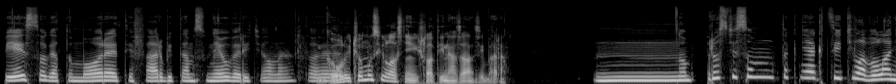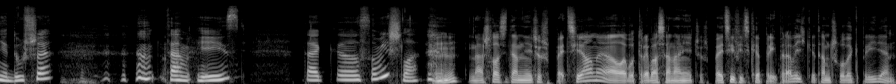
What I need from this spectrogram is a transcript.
piesok a to more, tie farby tam sú neuveriteľné. To je... Kvôli čomu si vlastne išla ty na Zanzibar? Mm, no proste som tak nejak cítila volanie duše tam ísť tak uh, som išla. Mm-hmm. Našla si tam niečo špeciálne, alebo treba sa na niečo špecifické pripraviť, keď tam človek príde?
